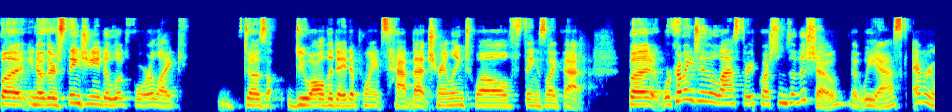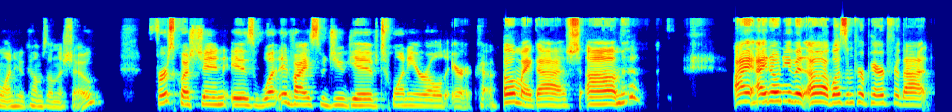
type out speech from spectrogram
But, you know, there's things you need to look for like does do all the data points have that trailing 12, things like that. But we're coming to the last three questions of the show that we ask everyone who comes on the show. First question is What advice would you give 20 year old Erica? Oh my gosh. Um, I, I don't even, oh, I wasn't prepared for that.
